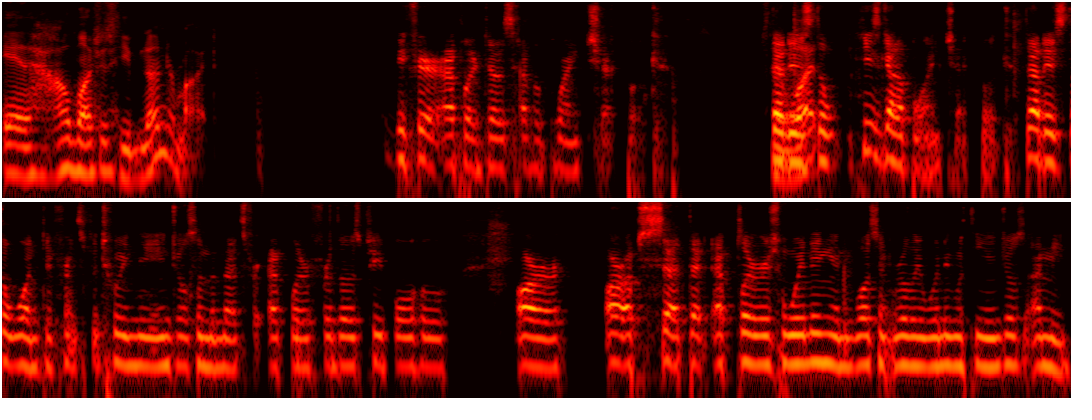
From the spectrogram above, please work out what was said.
And how much has he been undermined? To be fair, Eppler does have a blank checkbook. That is the he's got a blank checkbook. That is the one difference between the Angels and the Mets for Eppler. For those people who are are upset that Eppler is winning and wasn't really winning with the Angels, I mean,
